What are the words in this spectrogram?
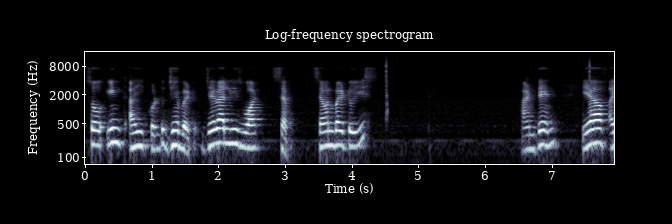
So int i equal to j by 2 j value is what? 7 7 by 2 is 3 and then a of i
